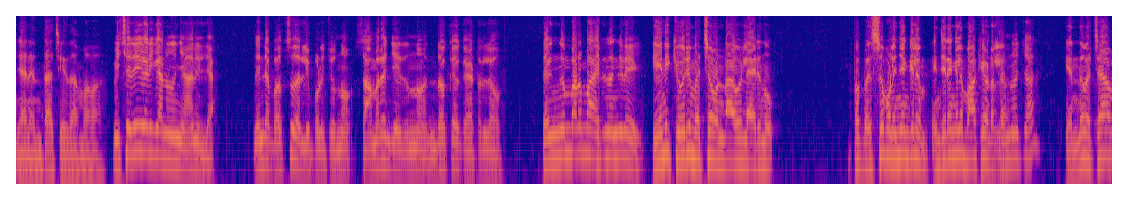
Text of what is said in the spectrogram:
ഞാൻ എന്താ ചെയ്ത അമ്മാവ? വിശദീകരിക്കാനൊന്നും ഞാനില്ല. നിന്റെ ബസ് തല്ലിപ്പൊളിച്ചെന്നോ സമരം ചെയ്തെന്നോ എന്തൊക്കെയോ കേട്ടല്ലോ. തെങ്ങും പറമ്പായിരുന്നെങ്കിലേ. എനിക്കൊരു മെച്ചം ഉണ്ടാവില്ലായിരുന്നു. ഇപ്പൊ ബസ് പൊളിഞ്ഞെങ്കിലും എഞ്ചിനെങ്കിലും ബാക്കിയുണ്ടല്ലോ. എന്ന് വെച്ചാൽ? എന്ന് വെച്ചാ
